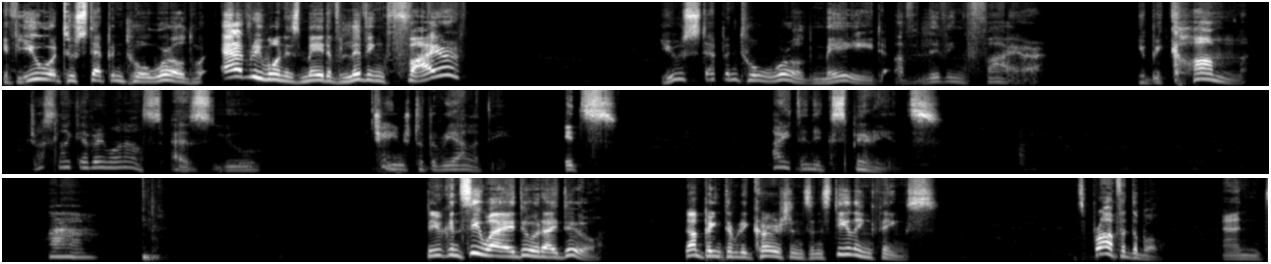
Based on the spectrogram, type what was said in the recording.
If you were to step into a world where everyone is made of living fire, you step into a world made of living fire. You become just like everyone else as you change to the reality. It's quite an experience. Wow. So you can see why I do what I do. Jumping to recursions and stealing things. It's profitable and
